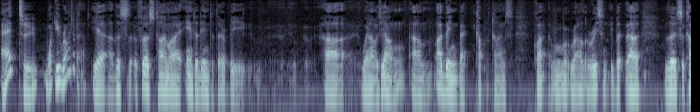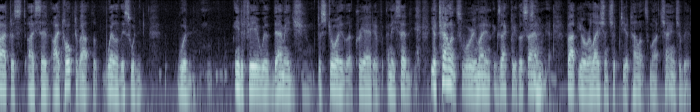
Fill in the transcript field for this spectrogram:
add to what you write about. Yeah, uh, this the first time I entered into therapy uh, when I was young. Um, I've been back a couple of times, quite rather recently, but. Uh, the psychiatrist, I said, I talked about the, whether this would would interfere with damage, destroy the creative, and he said, your talents will remain exactly the same, same. But your relationship to your talents might change a bit.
